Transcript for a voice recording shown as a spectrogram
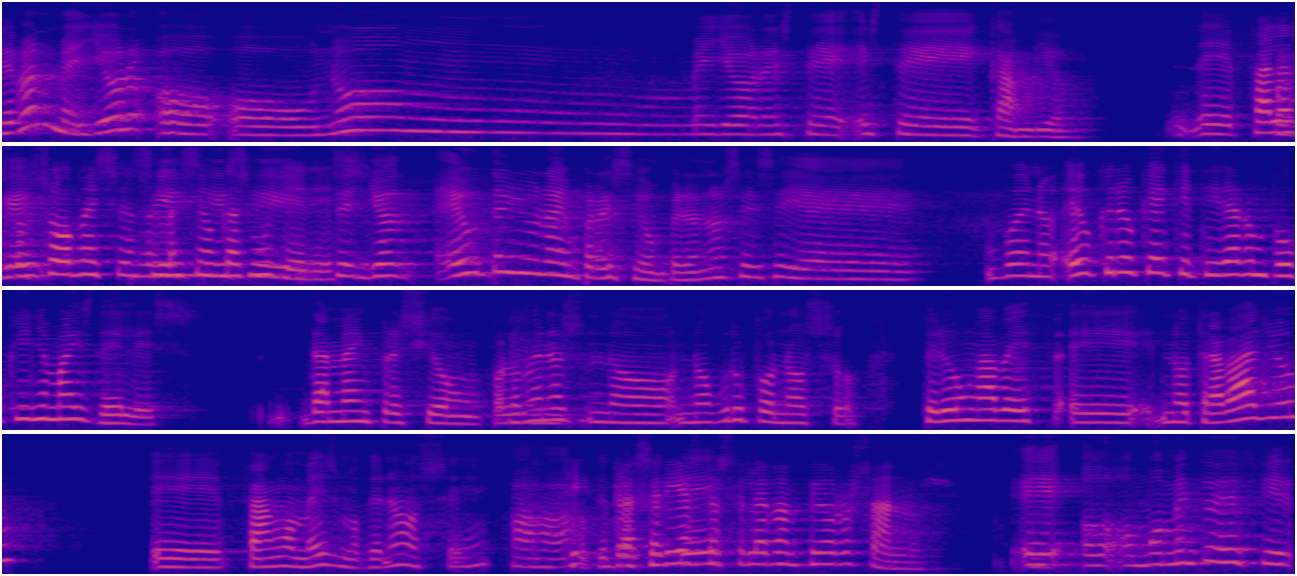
levan mellor ou, ou non mellor este, este cambio? Eh, falas Porque, dos homes en sí, relación sí, cas sí. mulleres. Te, yo, eu teño unha impresión, pero non sei se é... Bueno, eu creo que hai que tirar un pouquiño máis deles. Dame a impresión, polo menos no, no grupo noso pero unha vez eh, no traballo eh, fan o mesmo que nós. Eh? Ajá. Que, que caserías que... que se levan peor os anos? Eh, o, o momento de decir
